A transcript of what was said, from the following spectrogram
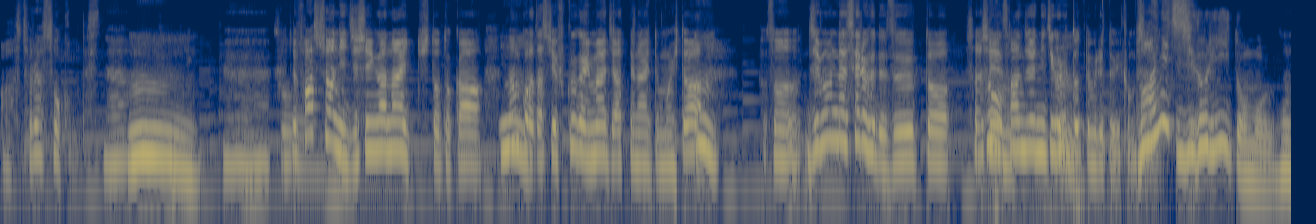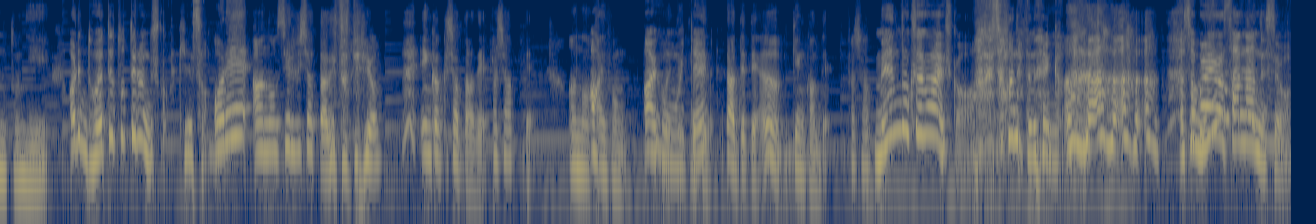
あそれはそうかもですね。うん。えファッションに自信がない人とか、うん、なんか私服がいまいち合ってないと思う人は、うん、その自分でセルフでずっと写真30日ぐらい撮ってみるといいかもしれない。毎日自撮りいいと思う本当に。あれどうやって撮ってるんですかキエさん？あれ？あのセルフシャッターで撮ってるよ。遠隔シャッターでパシャってあの iPhone。iPhone 置いて？立ててうん玄関でパシャ。めんどくさくないですか？そうでもないか。あそこら辺が3なんですよ。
